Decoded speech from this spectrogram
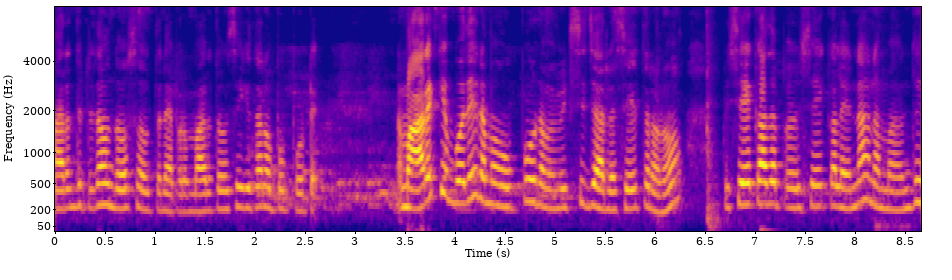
மறந்துட்டு தான் தோசை ஊற்றினேன் அப்புறம் மறு தோசைக்கு தான் நான் உப்பு போட்டேன். நம்ம அரைக்கும் போதே நம்ம உப்பு நம்ம மிக்ஸி ஜாரில் சேர்த்துடணும். இப்போ சேர்க்காத இப்போ சேர்க்கலைன்னா நம்ம வந்து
